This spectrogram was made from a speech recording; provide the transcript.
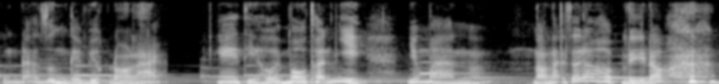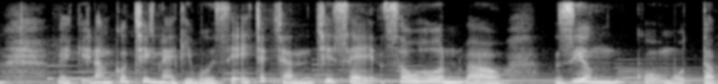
cũng đã dừng cái việc đó lại. Nghe thì hơi mâu thuẫn nhỉ, nhưng mà nó lại rất là hợp lý đó. Về kỹ năng coaching này thì bùi sẽ chắc chắn chia sẻ sâu hơn vào riêng của một tập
